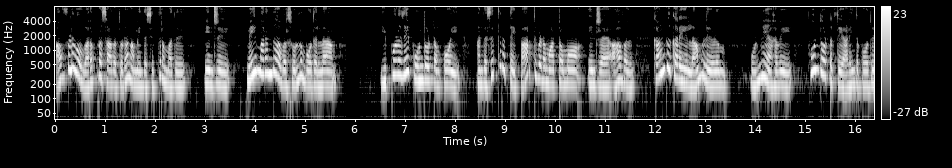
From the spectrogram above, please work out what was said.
அவ்வளவு வரப்பிரசாதத்துடன் அமைந்த சித்திரம் அது என்று மெய்மறந்து அவர் சொல்லும் போதெல்லாம் இப்பொழுதே பூந்தோட்டம் போய் அந்த சித்திரத்தை பார்த்து விட மாட்டோமா? என்ற ஆவல் கங்கு கரையில்லாமல் எழும். உண்மையாகவே பூந்தோட்டத்தை அடைந்தபோது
